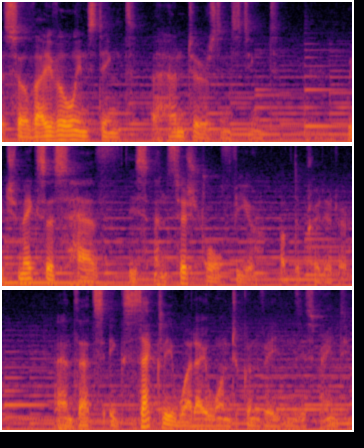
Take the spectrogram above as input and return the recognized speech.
a survival instinct, a hunter's instinct, which makes us have this ancestral fear of the predator. And that's exactly what I want to convey in this painting.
